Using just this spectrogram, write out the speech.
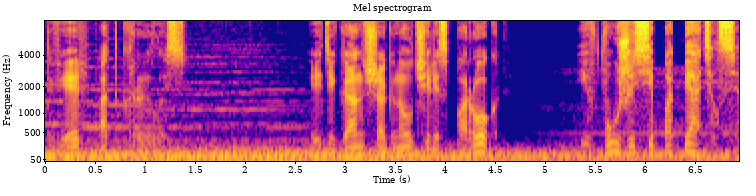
Дверь открылась. Эдикан шагнул через порог и в ужасе попятился.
